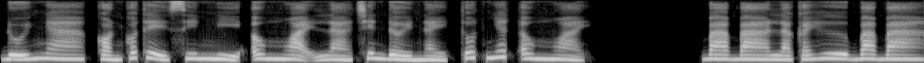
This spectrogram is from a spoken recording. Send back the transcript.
Đối Nga còn có thể xin nghỉ ông ngoại là trên đời này tốt nhất ông ngoại. Ba ba là cái hư ba ba,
